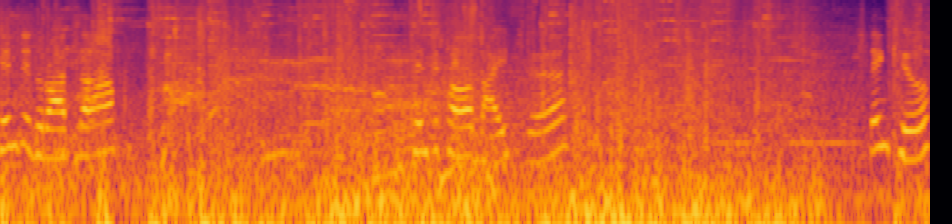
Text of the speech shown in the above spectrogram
겐지 들어왔어. 겐지 컷, 나이스. 땡큐.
